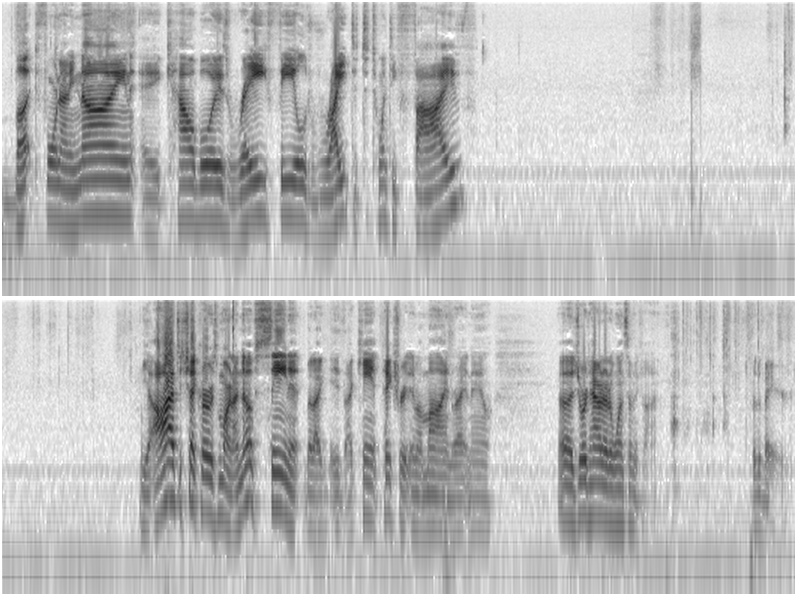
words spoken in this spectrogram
Butt 499. A Cowboys Rayfield Wright to 25. Yeah, I'll have to check Curtis Martin. I know I've seen it, but I I can't picture it in my mind right now. Uh, Jordan Howard out of 175 for the Bears.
